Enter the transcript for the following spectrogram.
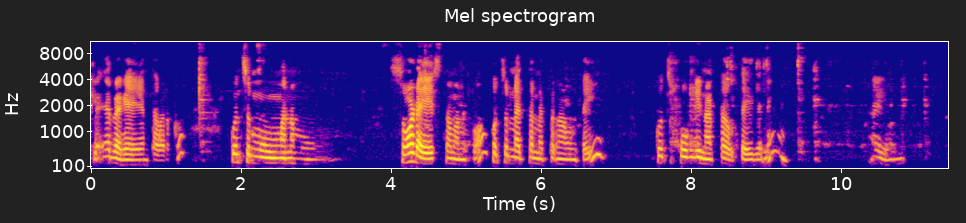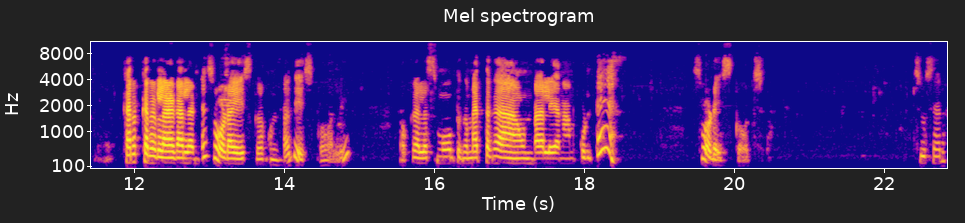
ఇట్లా ఎర్రగా అయ్యేంత వరకు కొంచెము మనము సోడా వేస్తాం అనుకో కొంచెం మెత్త మెత్తగా ఉంటాయి. కొంచెం పొంగినట్టు అవుతాయి కానీ అవి కరకరలాడాలంటే సోడా వేసుకోకుండా వేసుకోవాలి ఒకవేళ స్మూత్గా మెత్తగా ఉండాలి అని అనుకుంటే సోడా వేసుకోవచ్చు. చూసారా?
